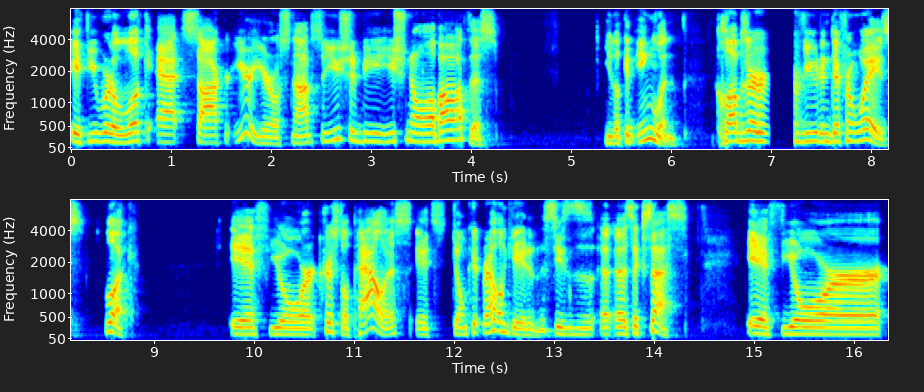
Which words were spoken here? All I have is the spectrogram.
if you were to look at soccer, you're a Euro snob, so you should be you should know all about this. You look in England, clubs are viewed in different ways. Look, if you're Crystal Palace, it's don't get relegated. The season's a, a success. If you're,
